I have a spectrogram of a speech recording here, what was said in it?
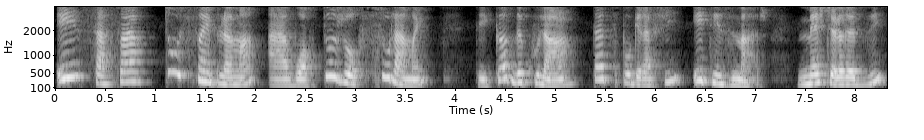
et ça sert tout simplement à avoir toujours sous la main tes codes de couleur, ta typographie et tes images. Mais je te le redis,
